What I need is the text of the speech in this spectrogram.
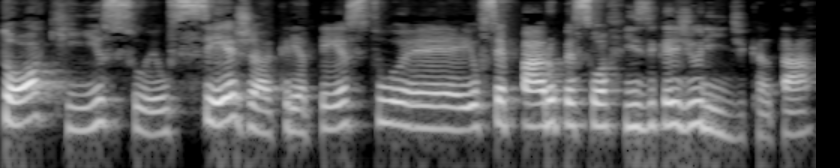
toque isso, eu seja a Cria Texto, é, eu separo pessoa física e jurídica, tá?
